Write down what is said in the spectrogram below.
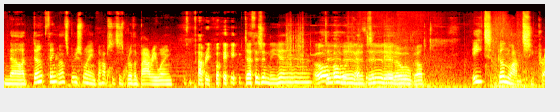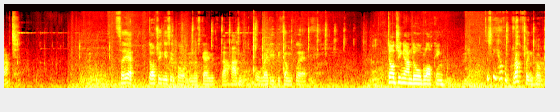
No, I don't think that's Bruce Wayne. Perhaps it's his brother Barry Wayne. Barry Wayne. Death is in the air. Oh, oh, Da-da-da-da-da-da. death is in the air. Oh god. Eat gun lance, you prat. So yeah, dodging is important in this game. If that hadn't already become clear. Dodging and or blocking. Does he have a grappling hook?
